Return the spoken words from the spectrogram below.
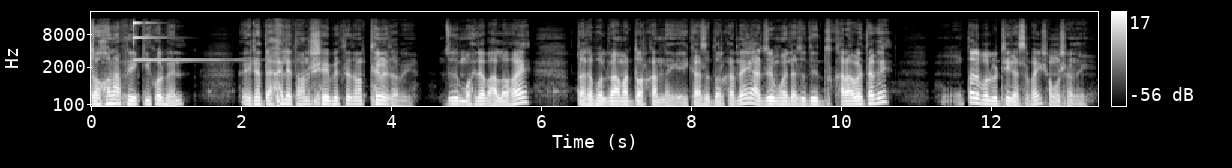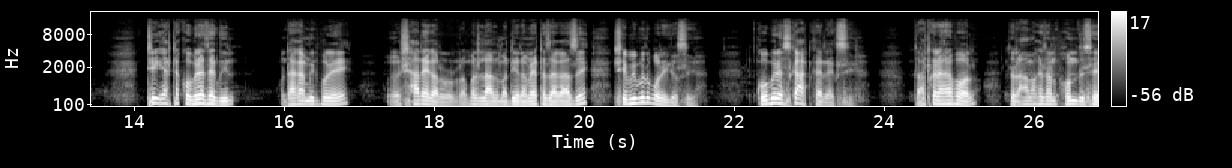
তখন আপনি কি করবেন, এটা দেখালে তখন সেই ব্যক্তি তখন থেমে যাবে। যদি মহিলা ভালো হয় তাহলে বলবে, আমার দরকার নেই, এই কাজের দরকার নেই, আর যে মহিলা যদি খারাপ হয়ে থাকে, তাহলে বলবে, ঠিক আছে ভাই, সমস্যা নেই। ঠিক একটা কবিরাজ একদিন ঢাকা মিরপুরে সাড়ে এগারো আমার লালমাটিয়া নামে একটা জায়গা আছে, সে বিপদে পড়ে গেছে। কবিরাজকে আটকায় রাখছে। তো আটকায় রাখার পর যখন আমাকে যখন ফোন দিছে,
